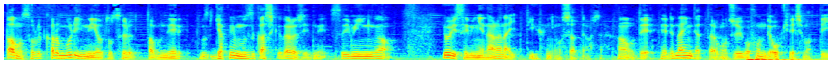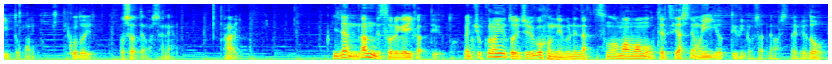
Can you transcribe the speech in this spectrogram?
多分それから無理に寝ようとすると多分寝逆に難しくなるしね、睡眠が良い睡眠にならないっていうふうにおっしゃってました。なので、寝れないんだったらもう15分で起きてしまっていいと思うってことをおっしゃってましたね。はい。じゃなんでそれがいいかっていうと、極論言うと15分眠れなくてそのままもう徹夜してもいいよっていうふうにおっしゃってましたけど、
